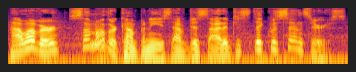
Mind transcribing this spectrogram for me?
However, some other companies have decided to stick with sensors.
